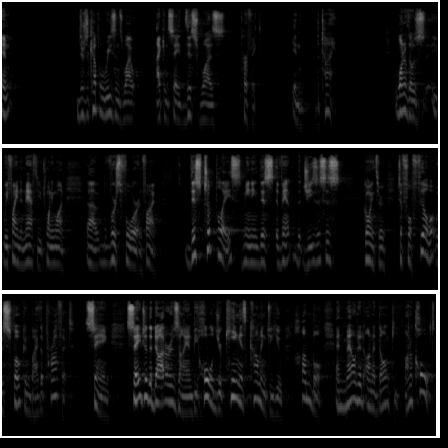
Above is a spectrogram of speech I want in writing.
And there's a couple reasons why I can say this was perfect in the time. One of those we find in Matthew 21, uh, verse 4 and 5. This took place, meaning this event that Jesus is going through, to fulfill what was spoken by the prophet, saying, Say to the daughter of Zion, Behold, your king is coming to you, humble and mounted on a donkey, on a colt,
